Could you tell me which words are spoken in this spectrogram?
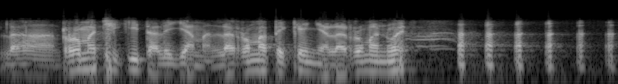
La Roma chiquita le llaman, la Roma pequeña, la Roma nueva.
